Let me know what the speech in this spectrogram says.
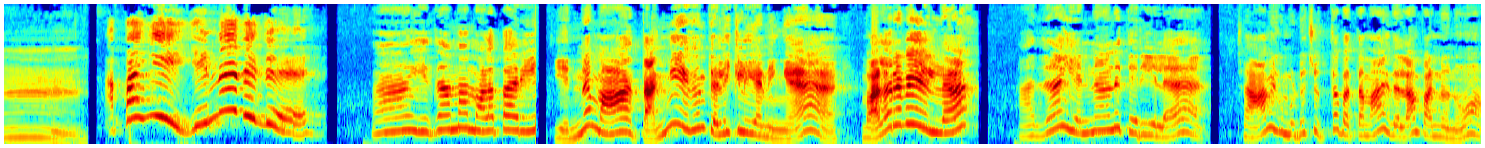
ம். என்னது இது? இதாம்மா முளைப்பாரி என்னம்மா தண்ணி எதுவும் தெளிக்கலையா நீங்க? வளரவே இல்ல. அதான் என்னன்னு தெரியல. சாமி கும்பிட்டு சுத்த பத்தமா இதெல்லாம் பண்ணணும்.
